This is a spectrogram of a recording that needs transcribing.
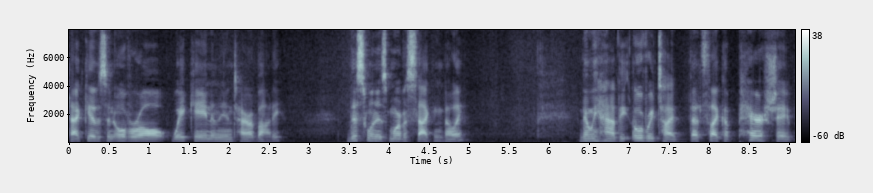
that gives an overall weight gain in the entire body. This one is more of a sagging belly. Then we have the ovary type. That's like a pear shape.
